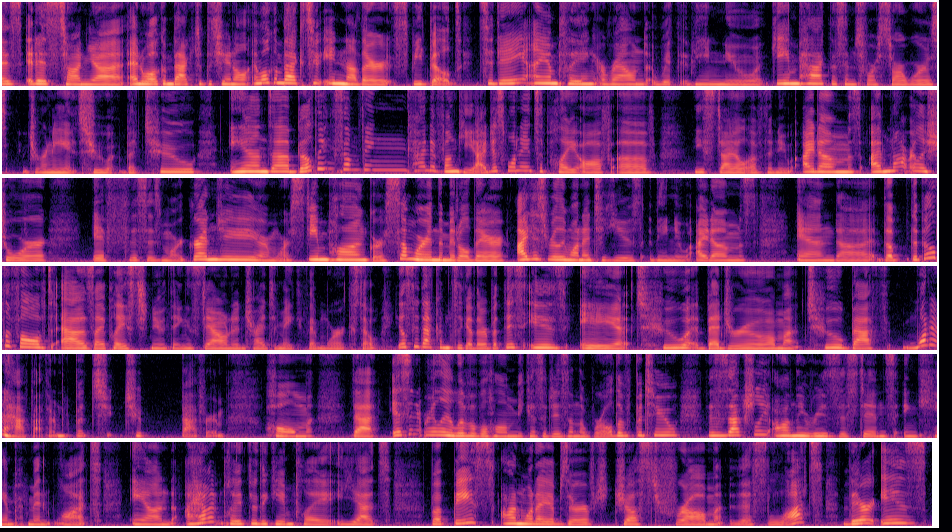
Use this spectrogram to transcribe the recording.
guys, it is Tanya, and welcome back to the channel, and welcome back to another speed build. Today I am playing around with the new game pack, The Sims 4 Star Wars Journey to Batuu, and uh, building something kind of funky. I just wanted to play off of the style of the new items. I'm not really sure if this is more grungy or more steampunk or somewhere in the middle there. I just really wanted to use the new items and uh, the the build evolved as I placed new things down and tried to make them work. So you'll see that come together. But this is a two bedroom, two bath, one and a half bathroom, but two, two bathroom home that isn't really a livable home because it is in the world of Batuu. This is actually on the Resistance encampment lot, and I haven't played through the gameplay yet. But based on what I observed just from this lot, there is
